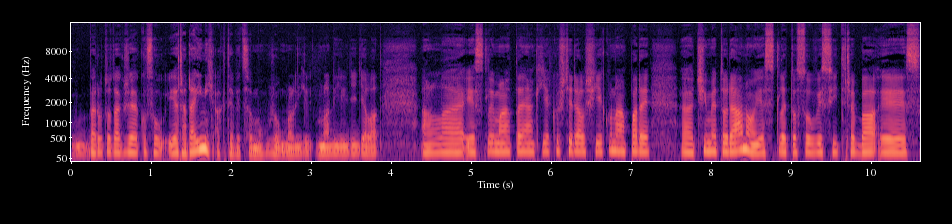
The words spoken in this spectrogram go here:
beru to tak, že jako jsou, je řada jiných aktivit, co můžou mladí, mladí lidi dělat. Ale jestli máte nějaký jako ještě další jako nápady, čím je to dáno, jestli to souvisí třeba i s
